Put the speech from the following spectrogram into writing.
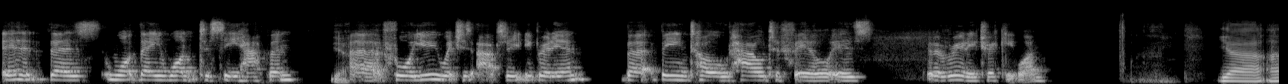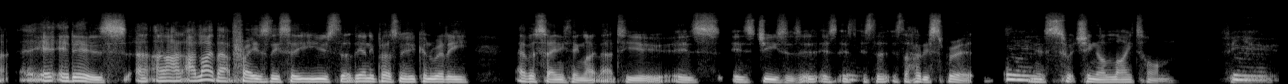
it, there's what they want to see happen yeah. uh, for you, which is absolutely brilliant. But being told how to feel is a really tricky one. Yeah, uh, it, it is. Uh, I, I, like that phrase, Lisa. You used that the only person who can really ever say anything like that to you is is Jesus, is is, is the is the Holy Spirit, mm. you know, switching a light on for mm. you.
